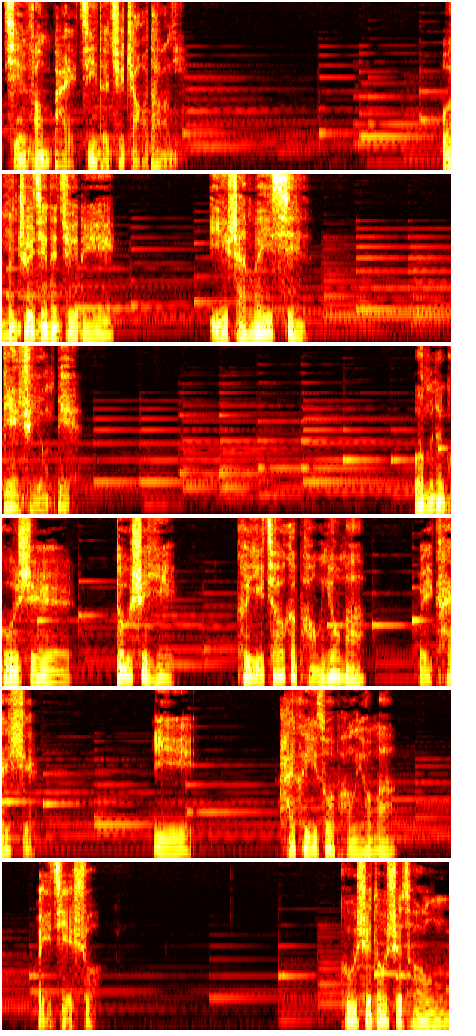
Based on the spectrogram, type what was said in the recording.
千方百计的去找到你。我们之间的距离，一删微信。便是永别。我们的故事都是以“可以交个朋友吗”为开始，以“还可以做朋友吗”为结束。故事都是从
